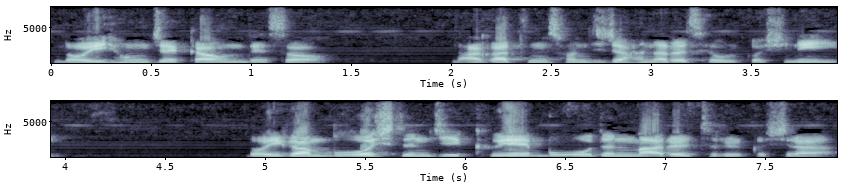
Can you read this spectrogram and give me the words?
너희 형제 가운데서 나 같은 선지자 하나를 세울 것이니 너희가 무엇이든지 그의 모든 말을 들을 것이라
